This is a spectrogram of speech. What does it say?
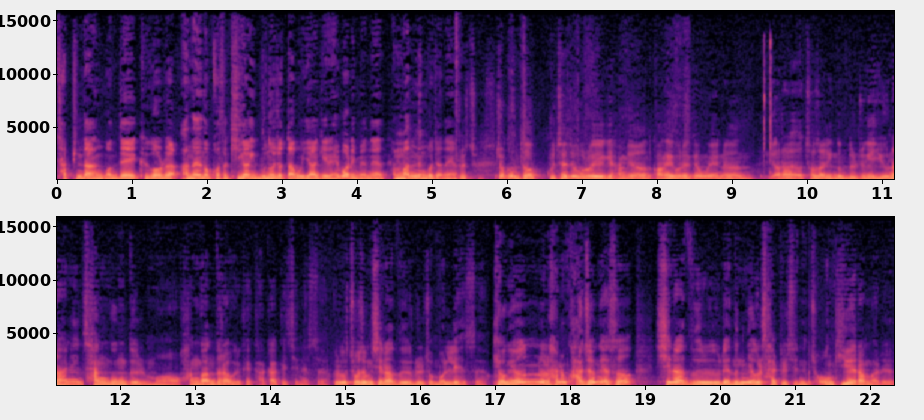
잡힌다는 건데 그거를 안 해놓고서 기강이 무너졌다고 이야기를 해버리면은 안 맞는 거잖아요. 그렇죠. 조금 더 구체적으로 얘기하면 광해군의 경우에는 여러 조선 임금들 중에 유난히 상궁들, 뭐 황관들하고 이렇게 가 깝게 지냈어요. 그리고 조정 신하들을 좀 멀리 했어요. 경연을 하는 과정에서 신하들의 능력을 살필 수 있는 좋은 기회란 말이에요.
